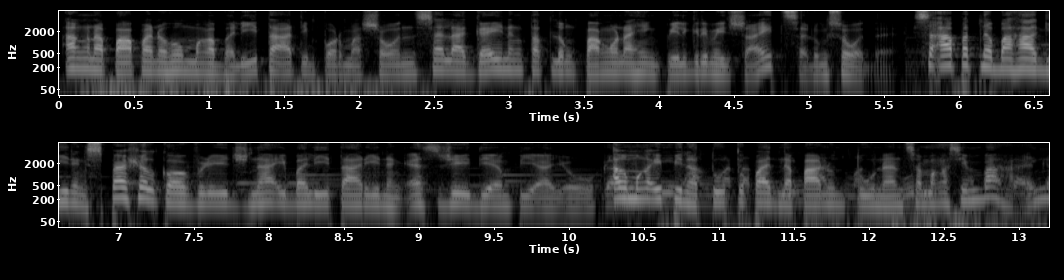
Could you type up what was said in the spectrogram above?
ang napapanahong mga balita at impormasyon sa lagay ng tatlong pangunahing pilgrimage sites sa lungsod. Sa apat na bahagi ng special coverage na ibalita rin ng SJDMPIO ang mga ipinatutupad na panuntunan sa mga simbahan,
